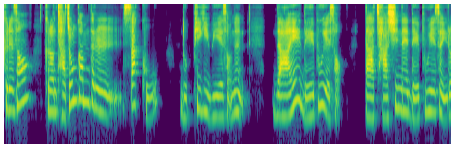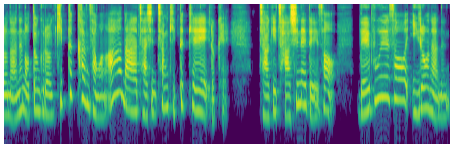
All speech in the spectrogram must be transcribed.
그래서 그런 자존감들을 쌓고 높이기 위해서는 나의 내부에서 나 자신의 내부에서 일어나는 어떤 그런 기특한 상황. 아, 나 자신 참 기특해. 이렇게. 자기 자신에 대해서 내부에서 일어나는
